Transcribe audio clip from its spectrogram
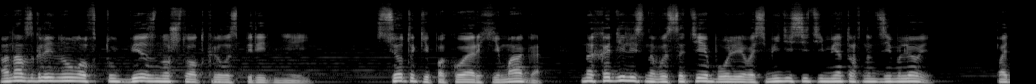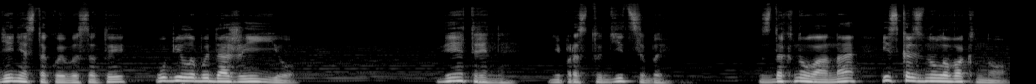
она взглянула в ту бездну, что открылась перед ней. Все-таки покои Архимага находились на высоте более 80 метров над землей. Падение с такой высоты убило бы даже ее. Ветрено, не простудиться бы. Вздохнула она и скользнула в окно.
